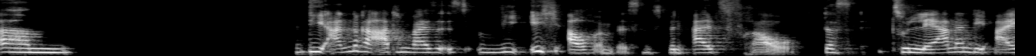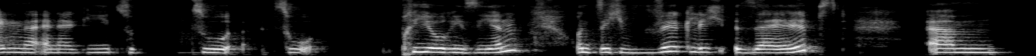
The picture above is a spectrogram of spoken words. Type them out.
Ähm, die andere Art und Weise ist, wie ich auch im Business bin als Frau, das zu lernen, die eigene Energie zu, zu, zu priorisieren und sich wirklich selbst ähm,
